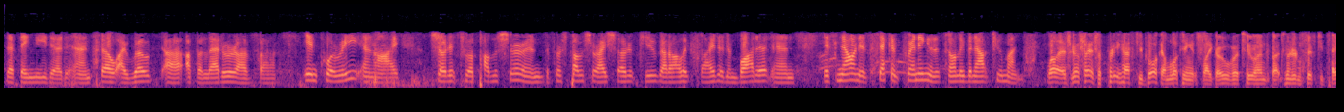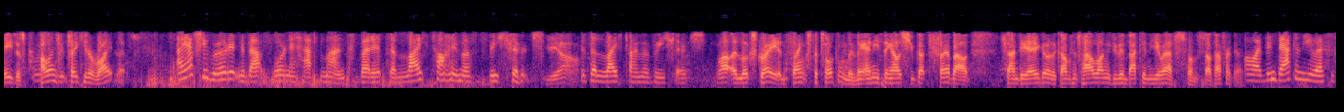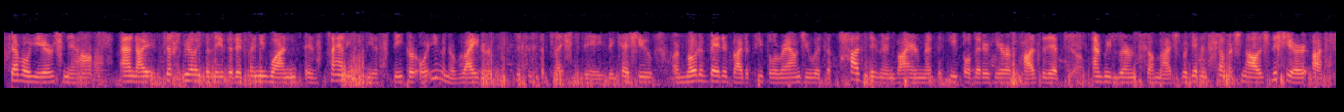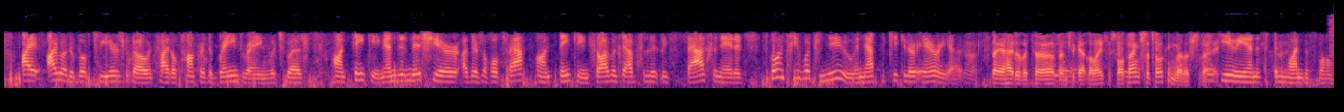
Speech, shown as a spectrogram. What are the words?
that they needed. And so I wrote uh, up a letter of uh, inquiry and I showed it to a publisher and the first publisher I showed it to got all excited and bought it and it's now in its second printing and it's only been out two months. Well, I was going to say it's a pretty hefty book. I'm looking, it's like over 200, about 250 pages. How long did it take you to write this? I actually wrote it in about four and a half months, but it's a lifetime of research. Yeah. It's a lifetime of research. Well, it looks great, and thanks for talking with me. Anything else you've got to say about San Diego, the conference. How long have you been back in the U.S. from South Africa? Oh, I've been back in the U.S. for several years now, uh-huh. and I just really believe that if anyone is planning to be a speaker or even a writer, this is the place to be because you are motivated by the people around you It's a positive environment. The people that are here are positive, yeah. and we learn so much. We're given so much knowledge. This year, uh, I I wrote a book two years ago entitled "Conquer the Brain Drain," which was on thinking, and then this year uh, there's a whole track on thinking. So I was absolutely fascinated to go and see what's new in that particular area. Stay ahead of the curve yeah. and to get the latest. Well, thanks for talking with us today. Thank you, Ian. It's been wonderful.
